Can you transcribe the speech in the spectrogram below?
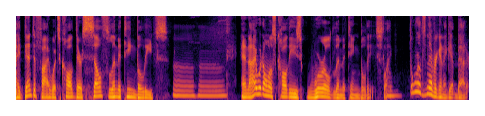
identify what's called their self-limiting beliefs. Mhm. And I would almost call these world limiting beliefs like Mm. the world's never going to get better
